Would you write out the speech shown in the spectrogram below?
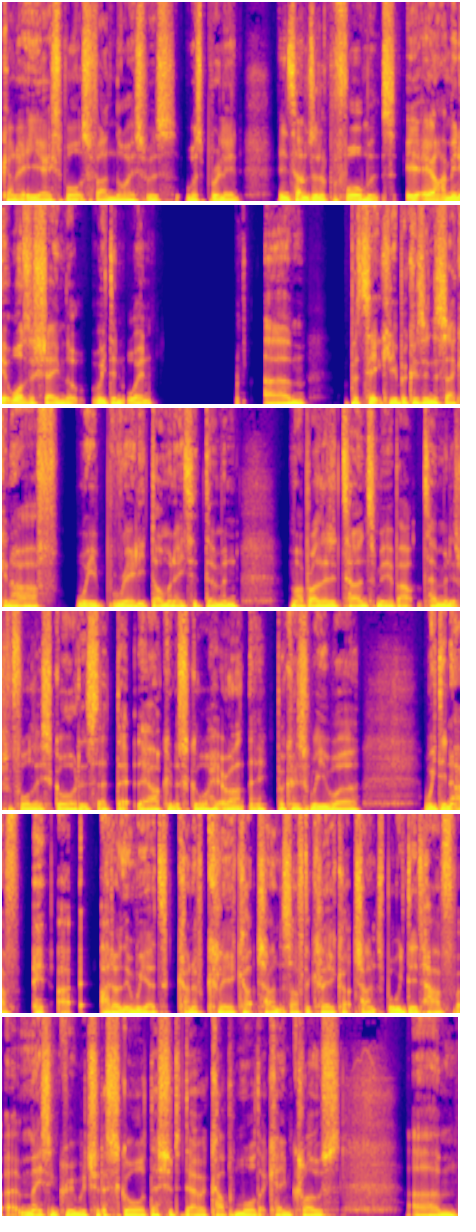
kind of EA sports fan noise was was brilliant in terms of the performance it, it- I mean it was a shame that we didn't win um particularly because in the second half we really dominated them and my brother did turn to me about 10 minutes before they scored and said that they are going to score here, aren't they? Because we were, we didn't have, I, I don't think we had kind of clear cut chance after clear cut chance, but we did have uh, Mason Greenwood should have scored. There should, there were a couple more that came close. Um,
